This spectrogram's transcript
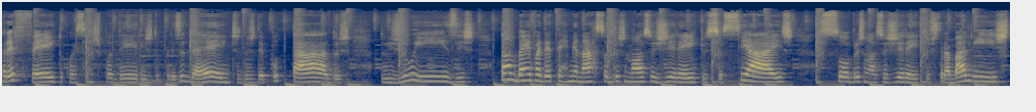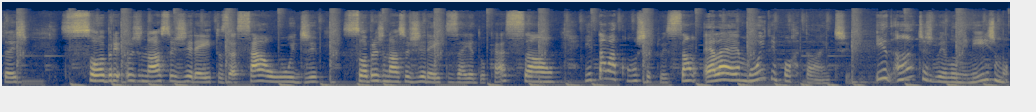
prefeito, quais são os poderes do presidente, dos deputados, dos juízes. Também vai determinar sobre os nossos direitos sociais, sobre os nossos direitos trabalhistas sobre os nossos direitos à saúde, sobre os nossos direitos à educação. Então a Constituição, ela é muito importante. E antes do iluminismo,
